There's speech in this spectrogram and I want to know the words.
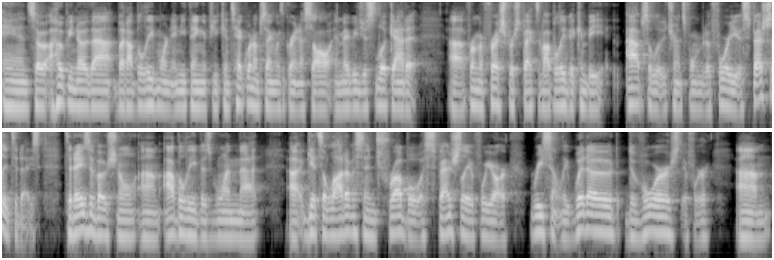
And so I hope you know that. But I believe more than anything, if you can take what I'm saying with a grain of salt and maybe just look at it uh, from a fresh perspective, I believe it can be absolutely transformative for you, especially today's. Today's devotional, um, I believe, is one that uh, gets a lot of us in trouble, especially if we are recently widowed, divorced, if we're um,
